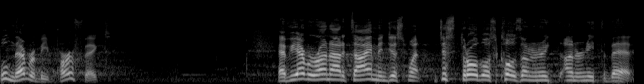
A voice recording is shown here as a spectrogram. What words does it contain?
We'll never be perfect. Have you ever run out of time and just went, just throw those clothes underneath, underneath the bed?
